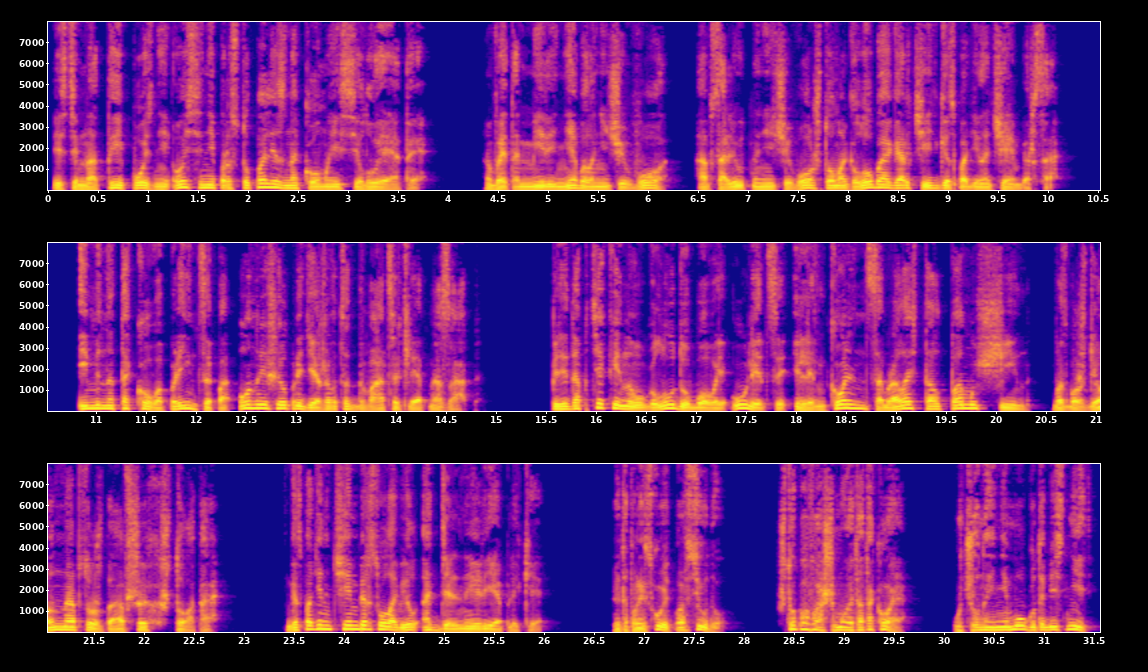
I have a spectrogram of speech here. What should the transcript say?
Из темноты поздней осени проступали знакомые силуэты. В этом мире не было ничего, абсолютно ничего, что могло бы огорчить господина Чемберса. Именно такого принципа он решил придерживаться 20 лет назад. Перед аптекой на углу Дубовой улицы и Линкольн собралась толпа мужчин, возбужденно обсуждавших что-то. Господин Чемберс уловил отдельные реплики. «Это происходит повсюду. Что, по-вашему, это такое? Ученые не могут объяснить».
